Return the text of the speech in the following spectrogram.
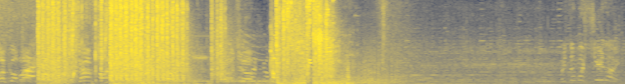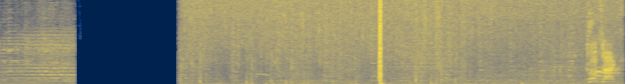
I've got Makarov! Return fire! Roger! Contact!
